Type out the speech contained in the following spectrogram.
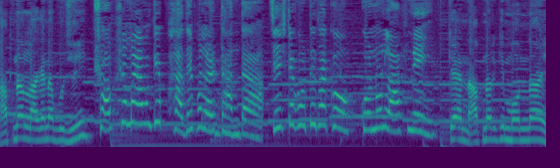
আপনার লাগে না বুঝি? সব সময় আমাকে ফাঁদে ফেলার ধান্দা। চেষ্টা করতে থাকো কোনো লাভ নেই। কেন? আপনার কি মন নাই?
